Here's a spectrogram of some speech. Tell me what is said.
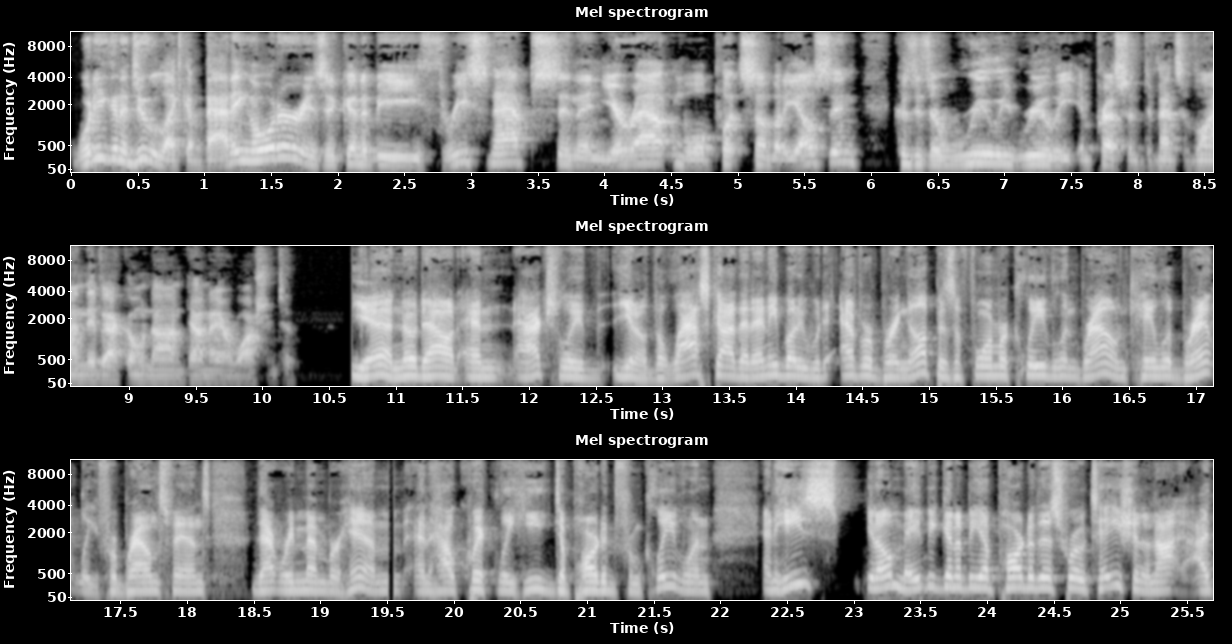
what are you going to do? Like a batting order? Is it going to be three snaps and then you're out and we'll put somebody else in? Because it's a really, really impressive defensive line they've got going on down there in Washington. Yeah, no doubt. And actually, you know, the last guy that anybody would ever bring up is a former Cleveland Brown, Caleb Brantley, for Browns fans that remember him and how quickly he departed from Cleveland. And he's, you know, maybe going to be a part of this rotation. And I, I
